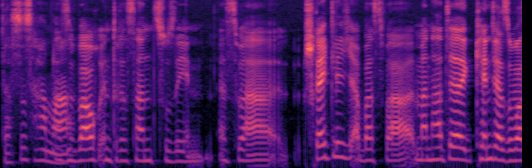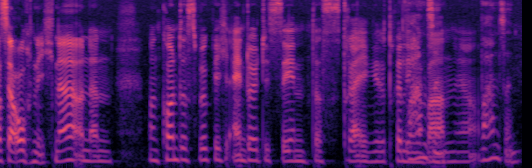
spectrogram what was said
Das ist Hammer. Also war auch interessant zu sehen. Es war schrecklich, aber es war, man hat ja, kennt ja sowas ja auch nicht, ne? Und dann, man konnte es wirklich eindeutig sehen, dass es drei Drillinge Wahnsinn, waren. Ja. Wahnsinn.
